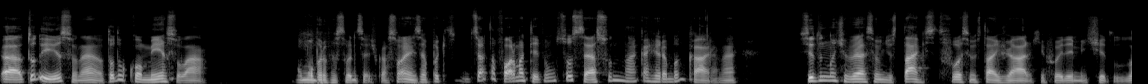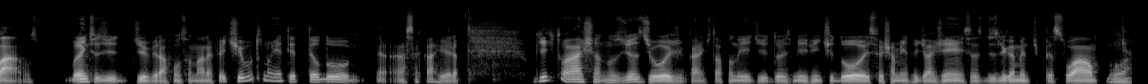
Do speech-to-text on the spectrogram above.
ah, tudo isso, né? Todo o começo lá, como professor de certificações, é porque, de certa forma, teve um sucesso na carreira bancária, né? Se tu não tivesse um destaque, se tu fosse um estagiário que foi demitido lá, uns- antes de, de virar funcionário efetivo, tu não ia ter tido essa carreira. O que, que tu acha nos dias de hoje, cara? A gente tá falando aí de 2022, fechamento de agências, desligamento de pessoal, Boa.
